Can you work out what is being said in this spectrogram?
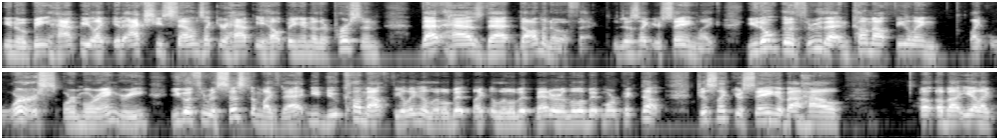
you know, being happy, like it actually sounds like you're happy helping another person. That has that domino effect. Just like you're saying, like you don't go through that and come out feeling like worse or more angry. You go through a system like that, and you do come out feeling a little bit like a little bit better, a little bit more picked up. Just like you're saying about how about yeah, like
